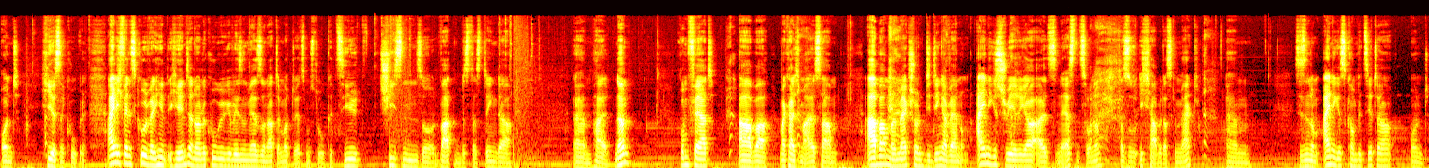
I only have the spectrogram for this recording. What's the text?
und hier ist eine Kugel. Eigentlich fände es cool, wenn hier, hier hinter noch eine Kugel gewesen wäre, so nach dem Motto, jetzt musst du gezielt schießen, so und warten, bis das Ding da ähm, halt, ne, rumfährt. Aber man kann nicht immer alles haben. Aber man merkt schon, die Dinger werden um einiges schwieriger als in der ersten Zone. Also ich habe das gemerkt. Ähm, sie sind um einiges komplizierter und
